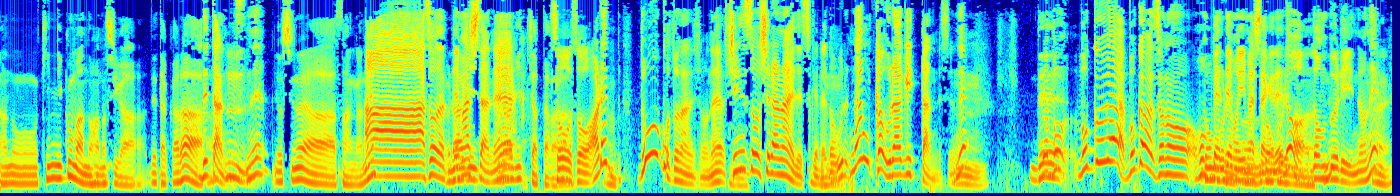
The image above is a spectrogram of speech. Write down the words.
あのー、筋肉マンの話が出たから、出たんですね。吉野家さんがね、ああ、そうだ、出ましたね。裏切っちゃったからそうそう。あれ、どういうことなんでしょうね。真相知らないですけれど、うらなんか裏切ったんですよね。で、ぼ僕が、僕はその本編でも言いましたけれど、丼丼のね、はい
